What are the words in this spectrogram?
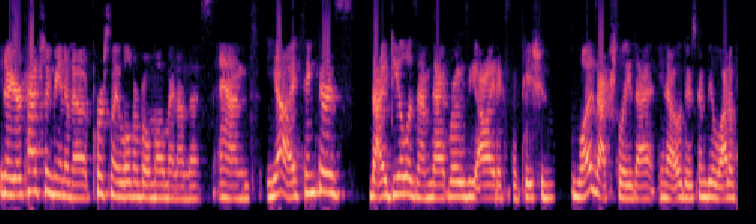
You know, you're catching me in a personally vulnerable moment on this. And yeah, I think there's the idealism that rosy eyed expectation was actually that, you know, there's going to be a lot of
